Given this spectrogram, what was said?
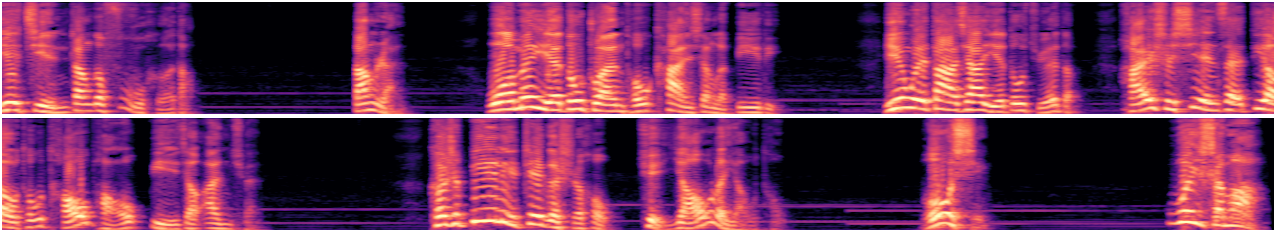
也紧张地附和道。当然，我们也都转头看向了比利，因为大家也都觉得。还是现在掉头逃跑比较安全。可是比利这个时候却摇了摇头：“不行。”为什么？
